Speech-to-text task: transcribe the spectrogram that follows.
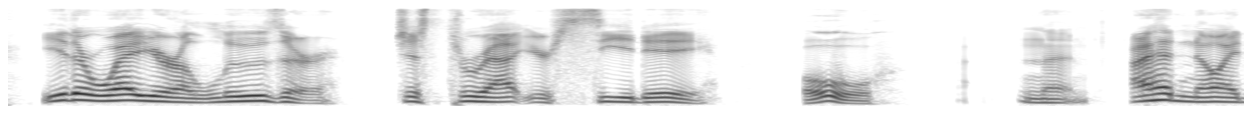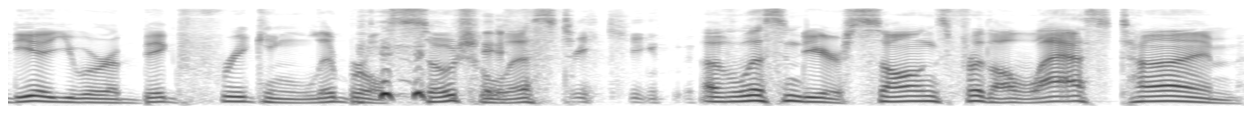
Either way, you're a loser. Just threw out your CD. Oh, And then I had no idea you were a big freaking liberal socialist. Freaking- I've listened to your songs for the last time.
